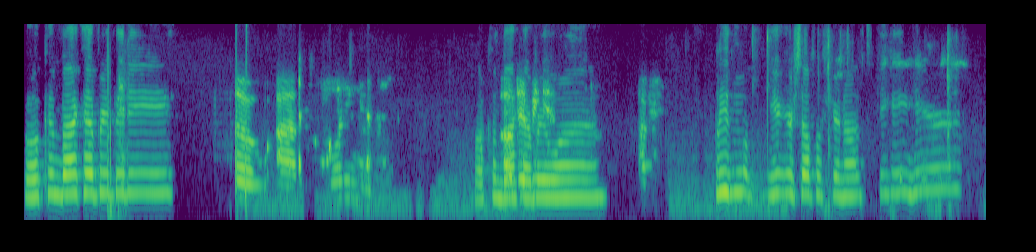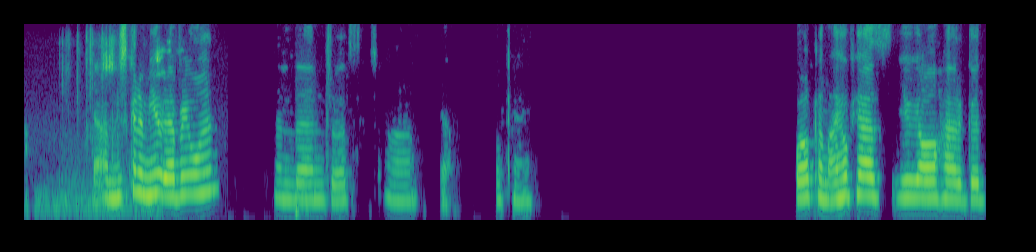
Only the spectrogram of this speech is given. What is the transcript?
Welcome back, everybody. So, uh, morning. Welcome Oh, back, did we just- everyone. Please mute yourself if you're not speaking here. Yeah, I'm just gonna mute everyone and then just, uh, yeah, okay. Welcome. I hope you guys, you all had a good,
